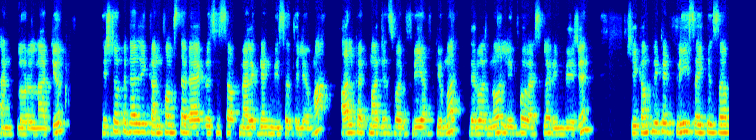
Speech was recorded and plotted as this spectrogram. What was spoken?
and pleural nodule. Histopathology confirms the diagnosis of malignant mesothelioma. All cut margins were free of tumor. There was no lymphovascular invasion. She completed three cycles of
